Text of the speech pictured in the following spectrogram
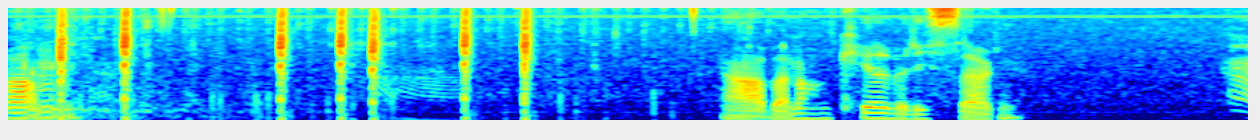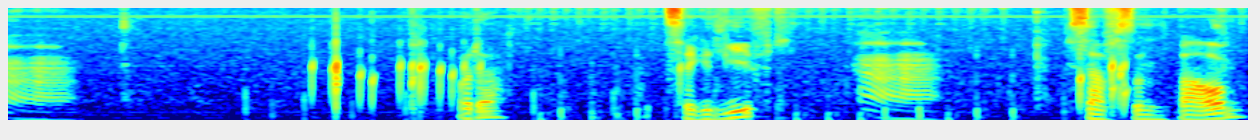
Komm. Ja, aber noch ein Kill, würde ich sagen. Oder? Ist er gelieft? Ist er auf so einem Baum?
